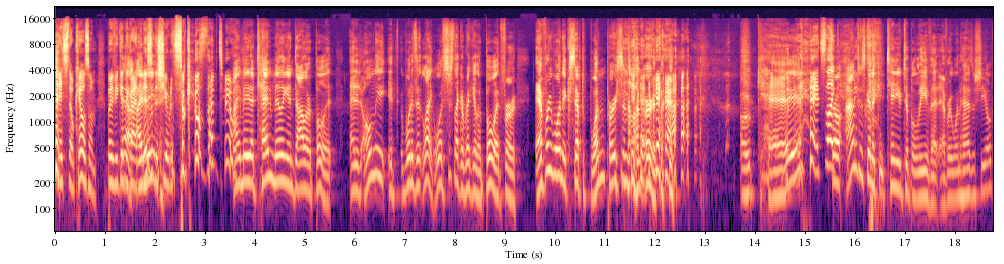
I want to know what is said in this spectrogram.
it still kills him. But if you get the guy that I not made- the shield, it still kills them too. I made a ten million dollar bullet, and it only it. What is it like? Well, it's just like a regular bullet for everyone except one person on Earth. okay. it's like so I'm just going to continue to believe that everyone has a shield,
